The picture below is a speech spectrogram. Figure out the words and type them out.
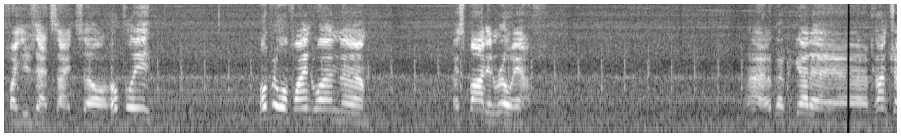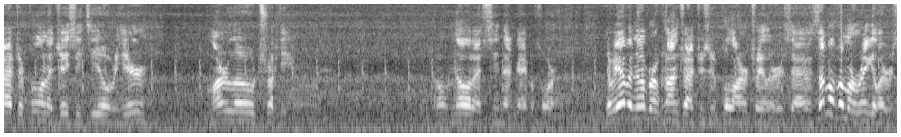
if I use that side. So hopefully, hopefully we'll find one, uh, a spot in row F. Alright, looks like we got a, a contractor pulling a JCT over here. Marlow Trucking. I don't know that I've seen that guy before. Now we have a number of contractors who pull our trailers. Uh, some of them are regulars.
